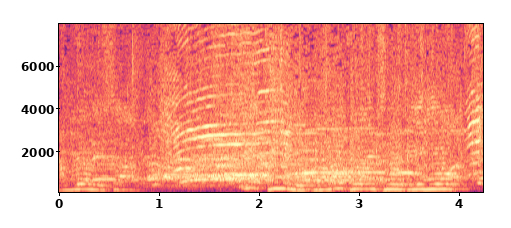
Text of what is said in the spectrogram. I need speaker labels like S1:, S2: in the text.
S1: I'm really sorry. Thank you. I'm not going to a video.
